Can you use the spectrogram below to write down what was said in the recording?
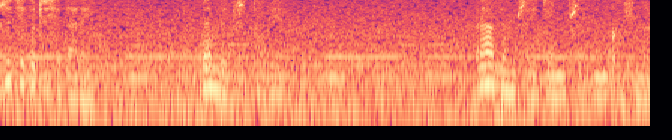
Życie toczy się dalej. Będę przy tobie. Razem przejdziemy przez ten koszmar.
